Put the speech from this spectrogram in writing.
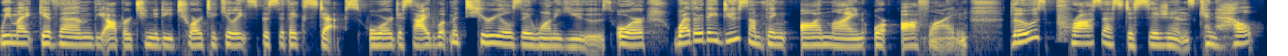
We might give them the opportunity to articulate specific steps or decide what materials they want to use or whether they do something online or offline. Those process decisions can help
